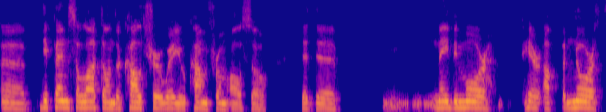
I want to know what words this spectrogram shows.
uh, depends a lot on the culture where you come from also that the maybe more here up north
